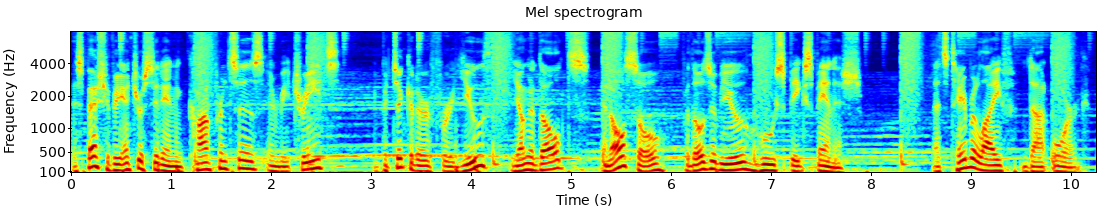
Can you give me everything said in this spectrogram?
Especially if you're interested in conferences and retreats, in particular for youth, young adults, and also for those of you who speak Spanish. That's taborlife.org.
